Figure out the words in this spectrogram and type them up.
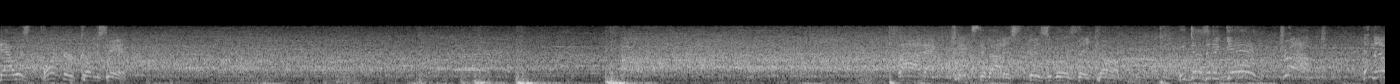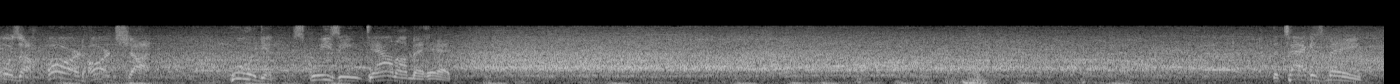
And now his partner comes in. Ah, that kicks about as physical as they come. He does it again. Dropped. And that was a hard, hard shot. Hooligan squeezing down on the head. The tag is made.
